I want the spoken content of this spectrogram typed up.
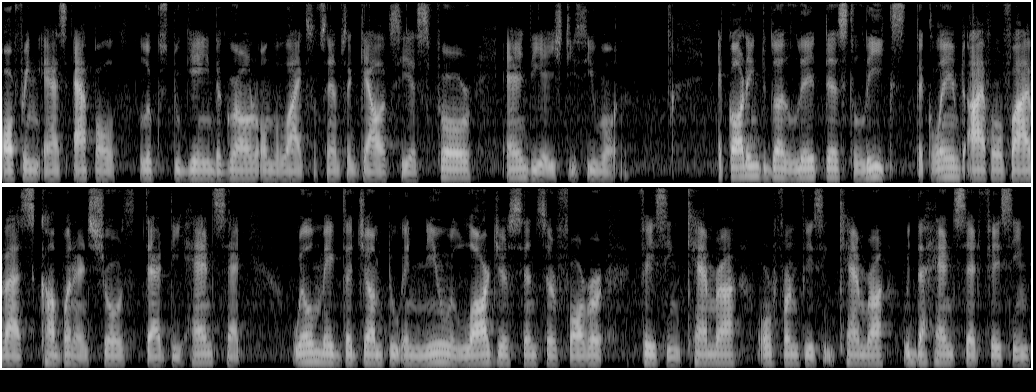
offering as Apple looks to gain the ground on the likes of Samsung Galaxy S4 and the HTC One. According to the latest leaks, the claimed iPhone 5s components shows that the handset will make the jump to a new larger sensor forward facing camera or front facing camera with the handset facing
